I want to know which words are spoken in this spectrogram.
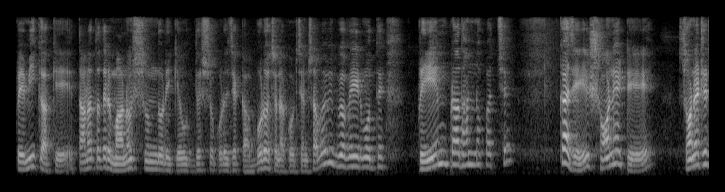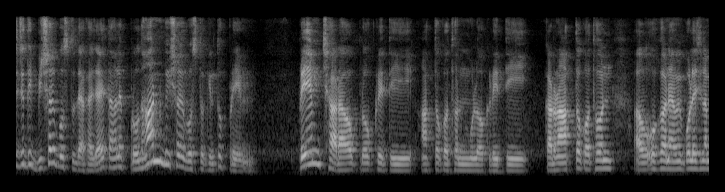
প্রেমিকাকে, তাঁরা তাদের মানস সুন্দরীকে উদ্দেশ্য করে যে কাব্য রচনা করছেন স্বাভাবিকভাবে এর মধ্যে প্রেম প্রাধান্য পাচ্ছে। কাজে সনেটে, সনেটের যদি বিষয়বস্তু দেখা যায়, তাহলে প্রধান বিষয়বস্তু কিন্তু প্রেম। প্রেম ছাড়াও প্রকৃতি, আত্মকথনমূলক রীতি, কারণ আত্মকথন ওখানে আমি বলেছিলাম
